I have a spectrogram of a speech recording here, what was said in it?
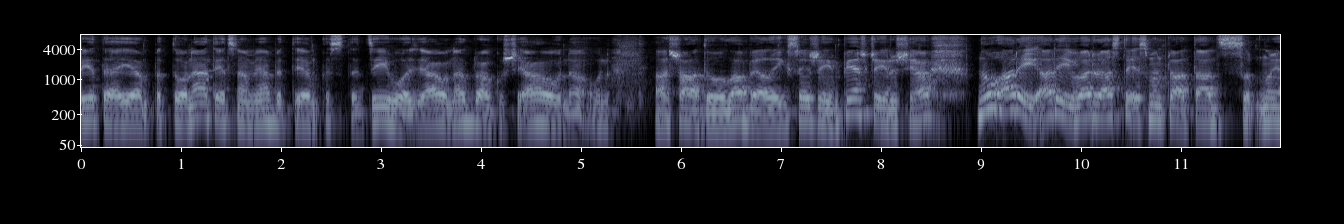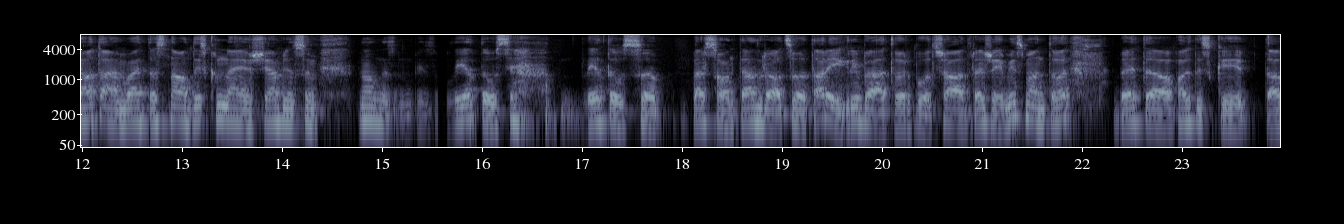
vietējiem pat to neatiecinām, jā, bet tiem, kas dzīvo jā, un atbraukuši jā, un, un uh, šādu labvēlīgu režīmu piešķīruši, jā, nu, arī, arī var rasties, manuprāt, tādas nu, jautājumi, vai tas nav diskriminējuši, jā, piemēram, nu, Lietuvas, jā, Lietuvas uh, persona te atbraucot arī gribētu varbūt šādu režīmu izmantot, bet uh, faktiski tā,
